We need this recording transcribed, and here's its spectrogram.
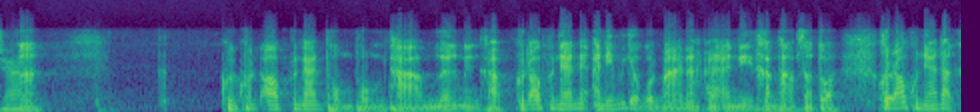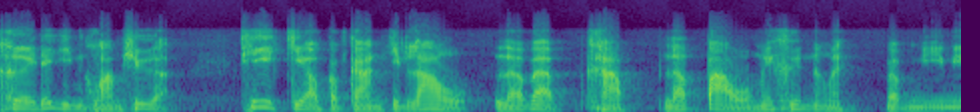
ใช่อะคุณคุณออฟคุณนัทผมผมถามเรื่องหนึ่งครับ คุณออฟคุณนัทเนี่ยอันนี้ไม่เกี่ยวกับกฎหมายนะอันอันนี้คำถามส่วนตัว คุณออฟคุณนัทอะเคยได้ยินความเชื่อ ที่เกี่ยวกับการกินเหล้าแล้วแบบขับแล้วเป่าไม่ขึ้นบ้างไหมแบบมีมี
